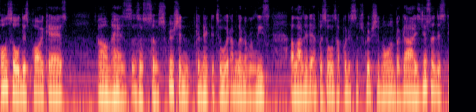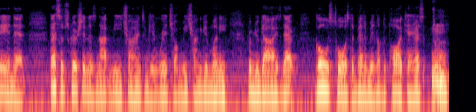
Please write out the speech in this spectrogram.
Also, this podcast um, has a subscription connected to it. I'm going to release a lot of the episodes. I put a subscription on, but guys, just understand that that subscription is not me trying to get rich or me trying to get money from you guys. That goes towards the betterment of the podcast.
